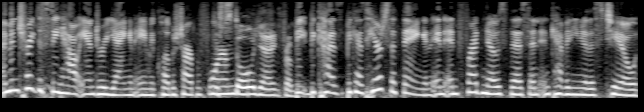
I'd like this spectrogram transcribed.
I'm intrigued to see how Andrew Yang and Amy Klobuchar perform. Just stole Yang from Be, because because here's the thing, and, and, and Fred knows this, and, and Kevin, you know this too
